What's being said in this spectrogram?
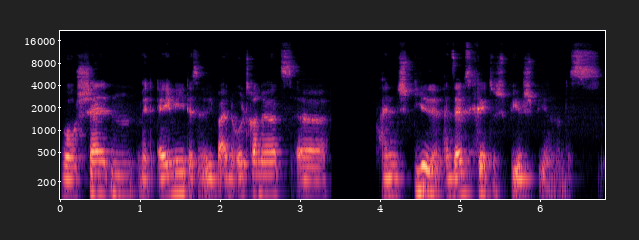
wo Sheldon mit Amy, das sind die beiden Ultra-Nerds, äh, ein Spiel, ein selbstkreiertes Spiel spielen. Und das,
